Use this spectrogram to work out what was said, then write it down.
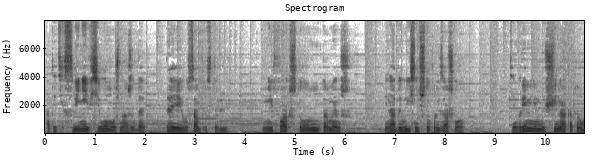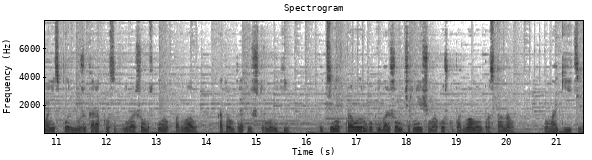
От этих свиней всего можно ожидать. Да я его сам пристрелю. Не факт, что он унтерменш. И надо выяснить, что произошло». Тем временем мужчина, о котором они спорили, уже карабкался по небольшому склону к подвалу, в котором прятались штурмовики. Подтянув правую руку к небольшому чернеющему окошку подвала, он простонал. «Помогите!»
